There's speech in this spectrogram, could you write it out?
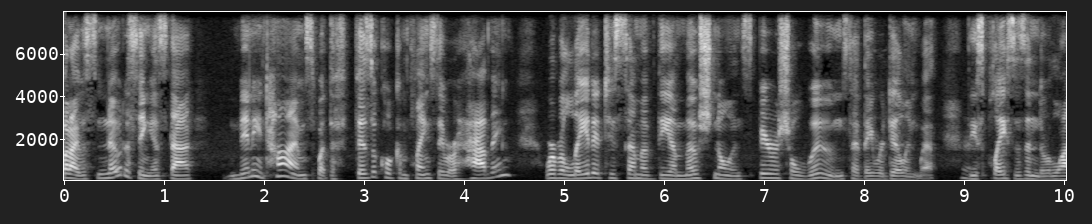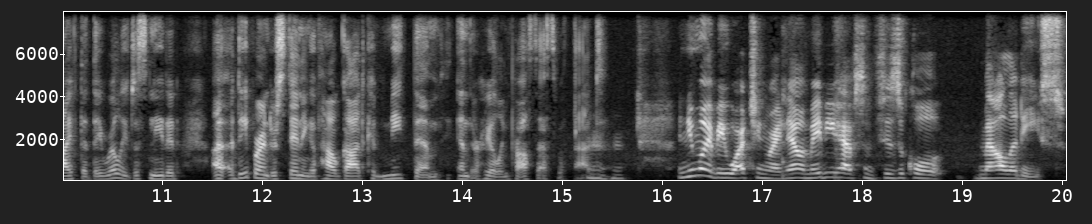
what I was noticing is that many times what the physical complaints they were having were related to some of the emotional and spiritual wounds that they were dealing with Hmm. these places in their life that they really just needed a, a deeper understanding of how god could meet them in their healing process with that Mhm. And you might be watching right now, maybe you have some physical maladies,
